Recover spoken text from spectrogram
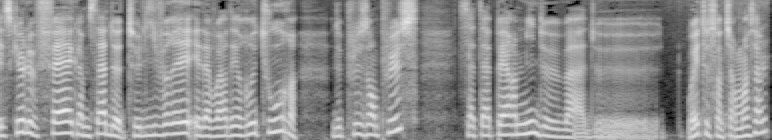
Est-ce que le fait comme ça de te livrer et d'avoir des retours de plus en plus, ça t'a permis de, bah, de te sentir moins seul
